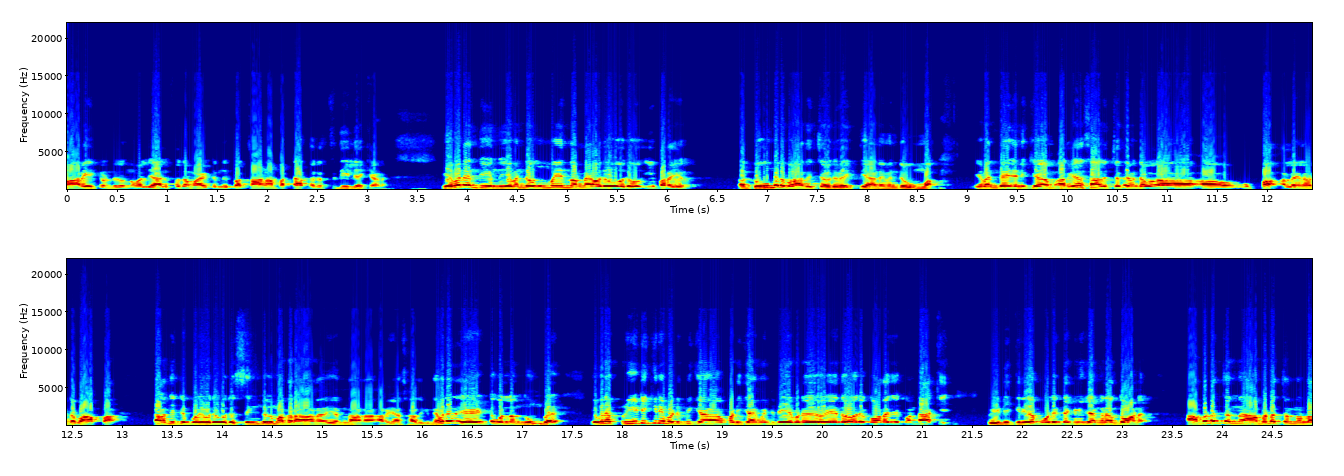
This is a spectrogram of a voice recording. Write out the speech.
മാറിയിട്ടുണ്ട്. ഇതൊന്നും വലിയ അത്ഭുതമായിട്ടൊന്നും ഇപ്പൊ കാണാൻ പറ്റാത്ത ഒരു സ്ഥിതിയിലേക്കാണ്. ഇവൻ എന്ത് ചെയ്യുന്നു? ഇവന്റെ ഉമ്മ എന്ന് പറഞ്ഞ ഒരു ഒരു ഈ പറയുന്ന ട്യൂമർ ബാധിച്ച ഒരു വ്യക്തിയാണ് ഇവന്റെ ഉമ്മ. ഇവന്റെ എനിക്ക് അറിയാൻ സാധിച്ചത് ഇവന്റെ ഉപ്പ അല്ലെങ്കിൽ അവന്റെ വാപ്പ കളഞ്ഞിട്ട് പോയി ഒരു ഒരു സിംഗിൾ മദർ ആണ് എന്നാണ് അറിയാൻ സാധിക്കുന്നത്. ഇവനെ ഏഴ് കൊല്ലം മുമ്പ് ഇവനെ പ്രീ ഡിഗ്രി പഠിപ്പിക്കാൻ പഠിക്കാൻ വേണ്ടിയിട്ട് എവിടെയോ ഏതോ ഒരു കോളേജിൽ കൊണ്ടാക്കി. പ്രീ ഡിഗ്രിയോ പോളിടെക്നിക്കോ അങ്ങനെ എന്തോ ആണ്. അവിടെ ചെന്ന് അവിടെ ചെന്നുള്ള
